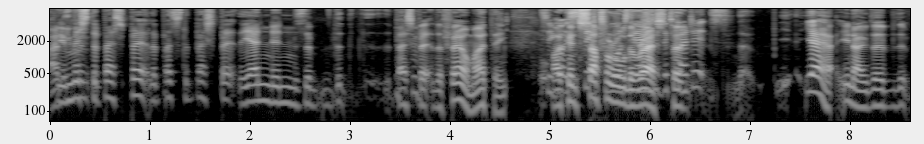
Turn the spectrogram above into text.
and you missed the best bit. The best, the best bit. The endings. The the, the best bit of the film. I think. So I can suffer all the, the rest. The credits? yeah, you know the the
